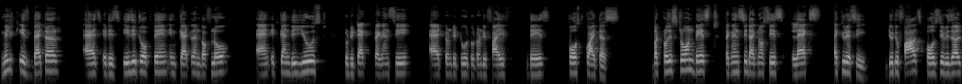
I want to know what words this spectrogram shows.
Milk is better as it is easy to obtain in cattle and buffalo and it can be used to detect pregnancy at 22 to 25 days post coitus. But progesterone based pregnancy diagnosis lacks accuracy due to false positive result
